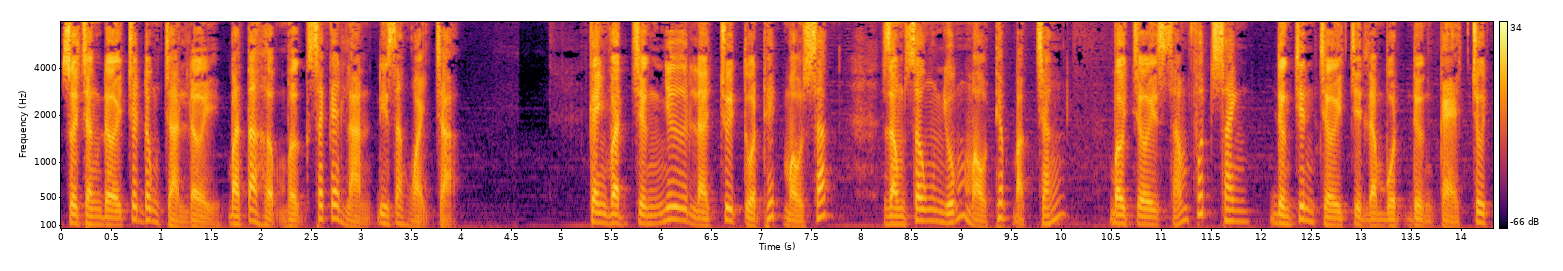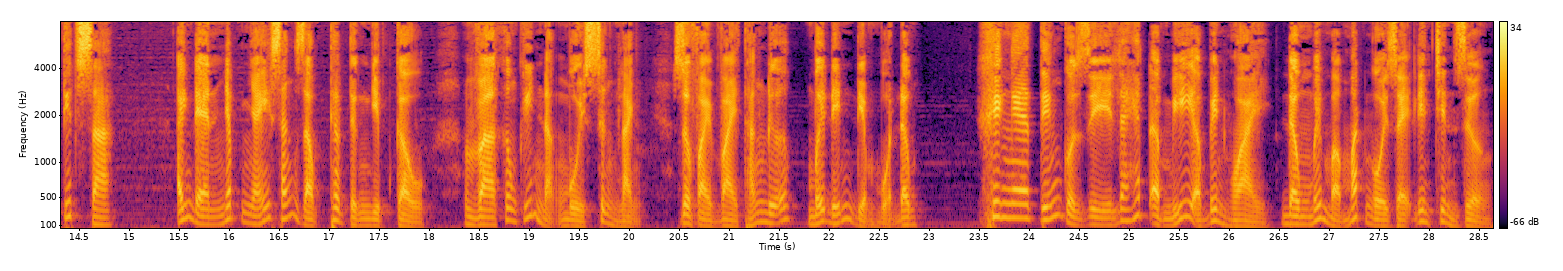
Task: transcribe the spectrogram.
Rồi chẳng đợi cho Đông trả lời, bà ta hậm hực xách cái làn đi ra ngoài chợ. Cảnh vật chừng như là chui tuột hết màu sắc, dòng sông nhuốm màu thép bạc trắng, bầu trời xám phút xanh, đường trên trời chỉ là một đường kẻ trôi tiết xa. Ánh đèn nhấp nháy sáng dọc theo từng nhịp cầu và không khí nặng mùi sưng lạnh, rồi phải vài tháng nữa mới đến điểm mùa đông. Khi nghe tiếng của dì la hét ầm ĩ ở bên ngoài, Đồng mới mở mắt ngồi dậy lên trên giường.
